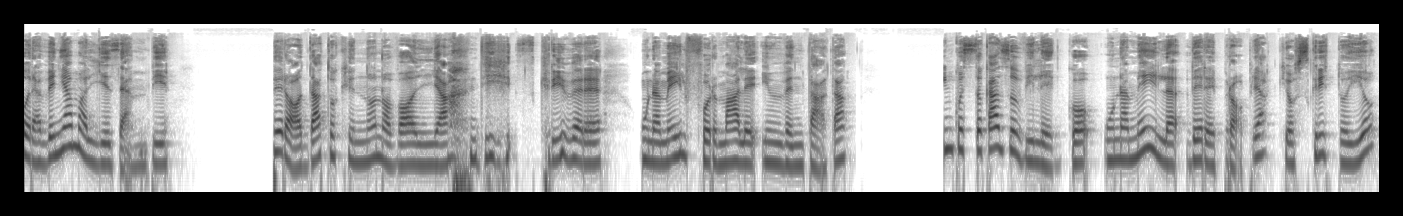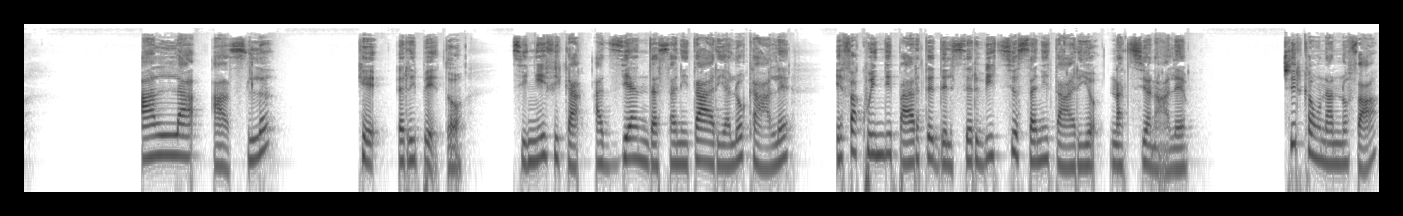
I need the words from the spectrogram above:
Ora veniamo agli esempi. Però, dato che non ho voglia di scrivere una mail formale inventata, in questo caso vi leggo una mail vera e propria che ho scritto io alla ASL, che, ripeto, significa azienda sanitaria locale e fa quindi parte del Servizio Sanitario Nazionale. Circa un anno fa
